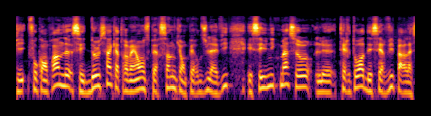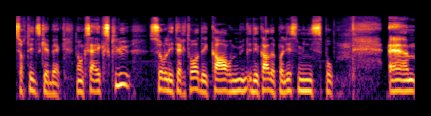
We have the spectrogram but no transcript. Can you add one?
Puis, il faut comprendre, c'est 291 personnes qui ont perdu la vie et c'est uniquement sur le territoire desservi par la Sûreté du Québec. Donc, ça exclut sur les territoires des corps, des corps de police municipaux. Euh,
